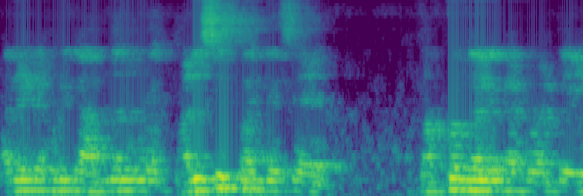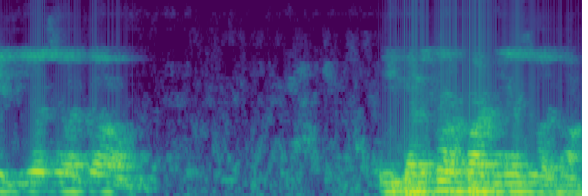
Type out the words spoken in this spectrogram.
అనేటప్పటికీ అందరూ కూడా కలిసి పనిచేసే తత్వం కలిగినటువంటి నియోజకవర్గం ఈ పెదకూరపాటు నియోజకవర్గం.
